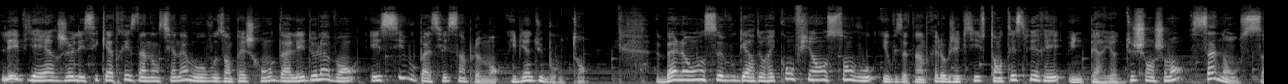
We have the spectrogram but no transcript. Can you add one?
Les vierges, les cicatrices d'un ancien amour vous empêcheront d'aller de l'avant et si vous passiez simplement eh bien du bon temps. Balance, vous garderez confiance en vous et vous atteindrez l'objectif tant espéré, une période de changement s'annonce.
